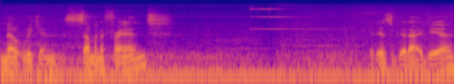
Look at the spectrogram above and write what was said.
Note we can summon a friend it is a good idea.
